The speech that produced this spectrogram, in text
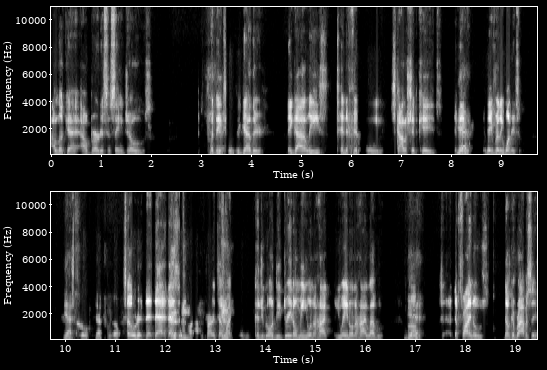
I look at Albertus and St. Joe's, put their Yeah. team together, they got at least 10 to 15 scholarship kids. If Yeah. they, if they really wanted to. Yes, So, definitely. so, so that, that that's the part I'm trying to tell my because you go on D three don't mean you on a high you ain't on a high level. Um, yeah. The finals, Duncan Robinson,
